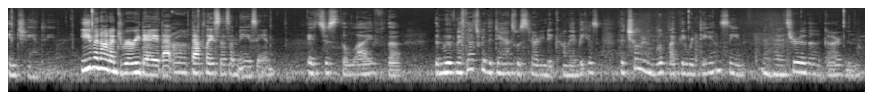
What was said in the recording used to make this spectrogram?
enchanting. Even on a dreary day, that oh. that place is amazing it's just the life, the the movement. That's where the dance was starting to come in because the children looked like they were dancing mm-hmm. through the garden.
